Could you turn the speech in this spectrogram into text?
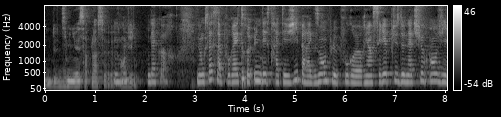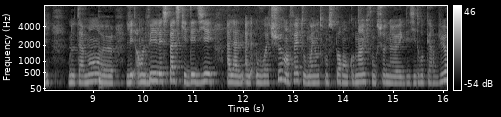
de diminuer sa place euh, en Mhm. ville. D'accord. Donc ça, ça pourrait être une des stratégies, par exemple, pour euh, réinsérer plus de nature en ville, notamment euh, les, enlever l'espace qui est dédié à la, à la- aux voitures, en fait, aux moyens de transport en commun qui fonctionnent avec des hydrocarbures,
